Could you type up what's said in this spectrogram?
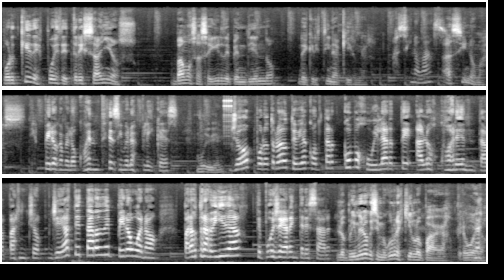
por qué después de tres años vamos a seguir dependiendo de Cristina Kirchner. Así nomás. Así nomás. Espero que me lo cuentes y me lo expliques. Muy bien. Yo, por otro lado, te voy a contar cómo jubilarte a los 40, Pancho. Llegaste tarde, pero bueno, para otra vida te puede llegar a interesar. Lo primero que se me ocurre es quién lo paga, pero bueno,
